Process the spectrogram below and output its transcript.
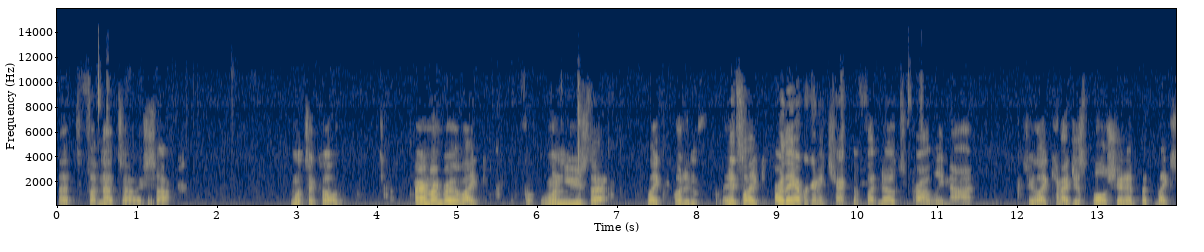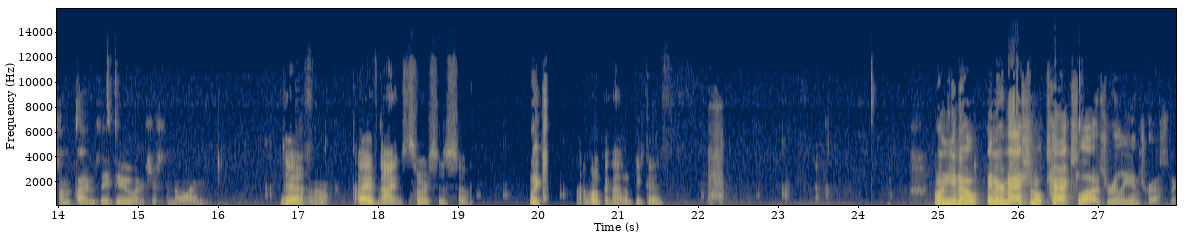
That footnotes always suck. What's it called? I remember like when you used to like put in. It's like, are they ever going to check the footnotes? Probably not. So you're like, can I just bullshit it? But like sometimes they do, and it's just annoying. Yeah. Know. I have nine sources, so Like, I'm hoping that'll be good. well, you know, international tax law is really interesting.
